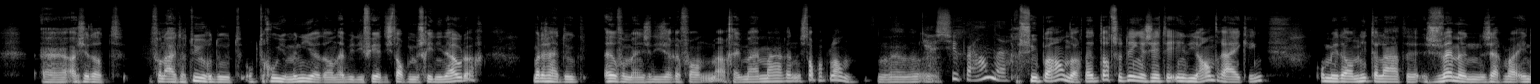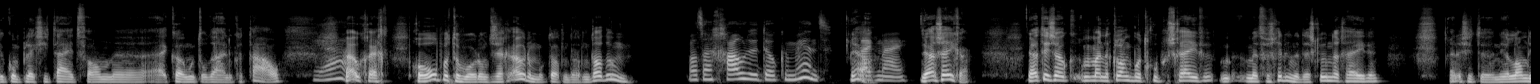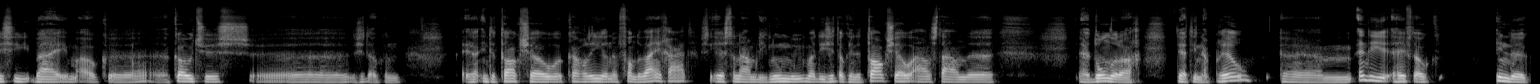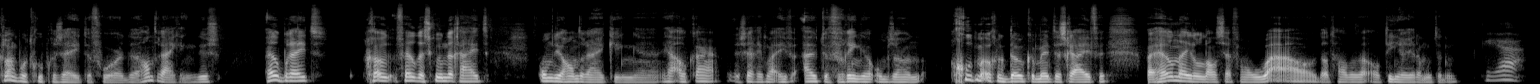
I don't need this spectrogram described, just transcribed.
als je dat vanuit nature doet op de goede manier, dan heb je die 14 stappen misschien niet nodig. Maar er zijn natuurlijk heel veel mensen die zeggen van, nou geef mij maar een stappenplan. Ja, superhandig. Superhandig. Nou, dat soort dingen zitten in die handreiking om je dan niet te laten zwemmen zeg maar, in de complexiteit van uh, komen tot duidelijke taal. Ja. Maar ook echt geholpen te worden om te zeggen, oh dan moet ik dat en dat en dat doen. Wat een gouden document, ja. lijkt mij. Ja, zeker. Het is ook met een klankbordgroep geschreven met verschillende deskundigheden. En er zitten Nederlandici bij, maar ook uh, coaches. Uh, er zit ook een, in de talkshow Caroline van der Wijngaard. Dat is de eerste naam die ik noem nu, maar die zit ook in de talkshow aanstaande eh, donderdag 13 april. Um, en die heeft ook in de klankbordgroep gezeten voor de handreiking. Dus heel breed, veel deskundigheid om die handreiking ja, elkaar, zeg ik maar even, uit te wringen om zo'n goed mogelijk document te schrijven. Waar heel Nederland zegt van wauw, dat hadden we al tien jaar eerder moeten doen. Ja,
